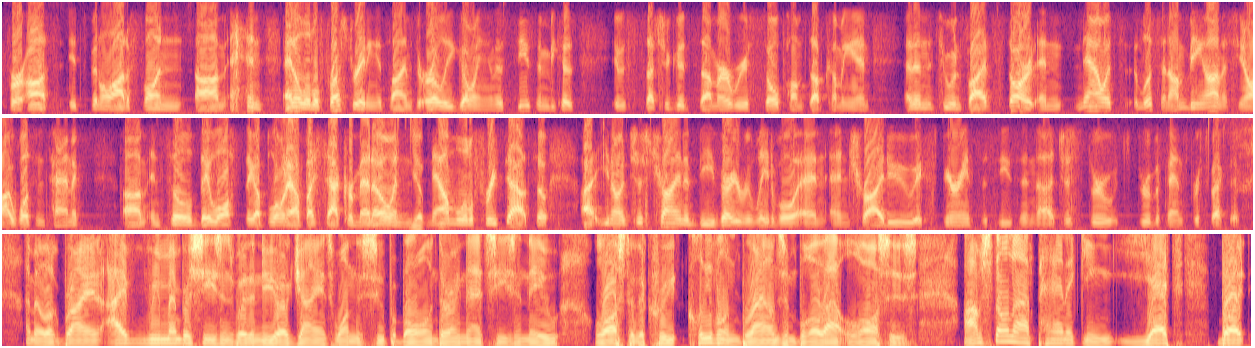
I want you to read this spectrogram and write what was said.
for us, it's been a lot of fun um, and and a little frustrating at times early going into the season because it was such a good summer. We were so pumped up coming in, and then the two and five start, and now it's listen. I'm being honest. You know, I wasn't panicked um, until they lost. They got blown out by Sacramento, and Yep. now I'm a little freaked out. So. Uh, you know, just trying to be very relatable and, and try to experience the season uh, just through through the fans' perspective. I mean, look, Brian, I remember seasons where the New York Giants won the Super Bowl, and during that season, they lost to the Cre- Cleveland Browns in blowout losses. I'm still not panicking yet, but.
